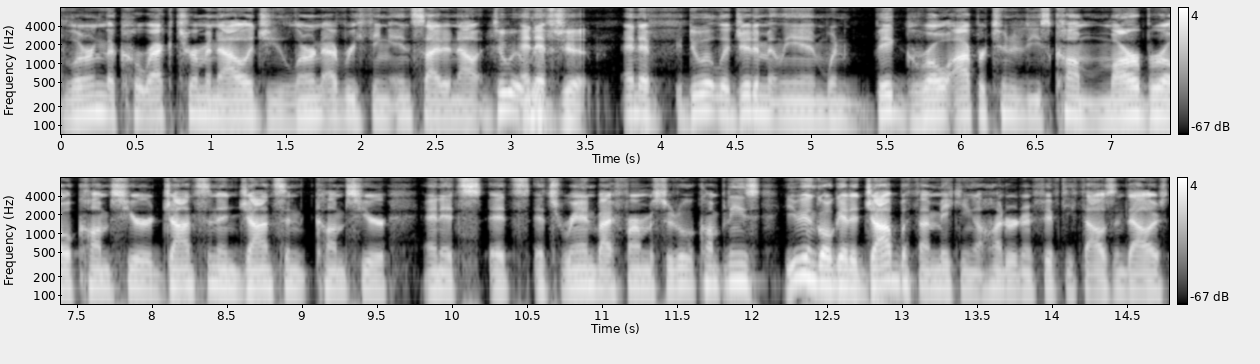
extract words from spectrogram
learn the correct terminology learn everything inside and out. Do it and if legit. and if do it legitimately and when big grow opportunities come marlboro comes here johnson and johnson comes here and it's it's it's ran by pharmaceutical companies you can go get a job with them making $150000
